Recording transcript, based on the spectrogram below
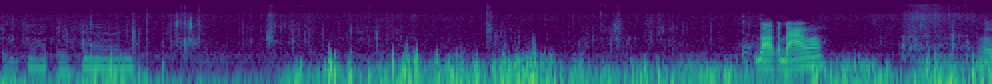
ពេញហើយពេញហើយដល់កដាលមកអឺ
